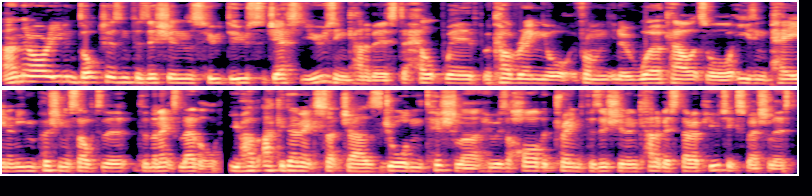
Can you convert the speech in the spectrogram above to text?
And there are even doctors and physicians who do suggest using cannabis to help with recovering your from you know workouts or easing pain and even pushing yourself to the to the next level. You have academics such as Jordan Tischler, who is a Harvard trained physician and cannabis therapeutic specialist.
